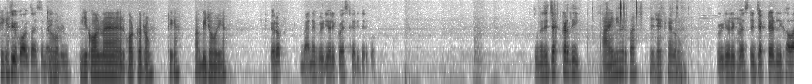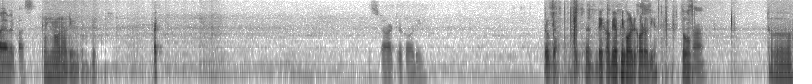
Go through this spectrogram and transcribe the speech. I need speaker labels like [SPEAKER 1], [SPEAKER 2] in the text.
[SPEAKER 1] ठीक है।
[SPEAKER 2] कॉल तो ऐसे मैं
[SPEAKER 1] तो ये कॉल मैं रिकॉर्ड कर रहा हूँ ठीक है? अभी जो हो रही है।
[SPEAKER 2] फिर रुक, मैंने वीडियो रिक्वेस्ट करी तेरे को। तूने रिजेक्ट कर दी।
[SPEAKER 1] आई नहीं मेरे पास। रिजेक्ट क्या करूँ?
[SPEAKER 2] वीडियो रिक्वेस्ट रिजेक्टेड लिखा हुआ है मेरे पास।
[SPEAKER 1] कहीं और आ रही है मेरे को
[SPEAKER 2] स्टार्ट रिकॉर्डिंग
[SPEAKER 1] रुक जा। सुन देख अभी अपनी कॉल रिकॉर्ड हो रही है तो
[SPEAKER 2] हाँ।
[SPEAKER 1] तो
